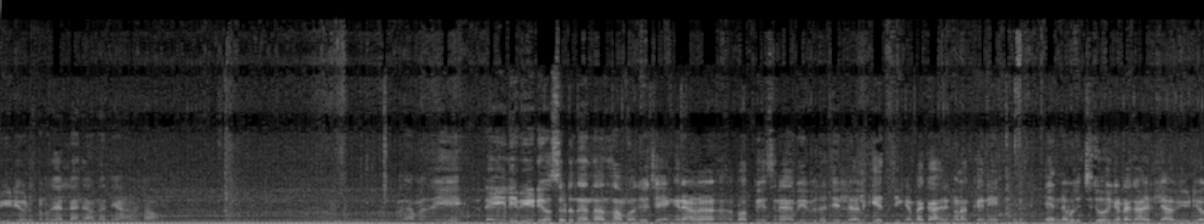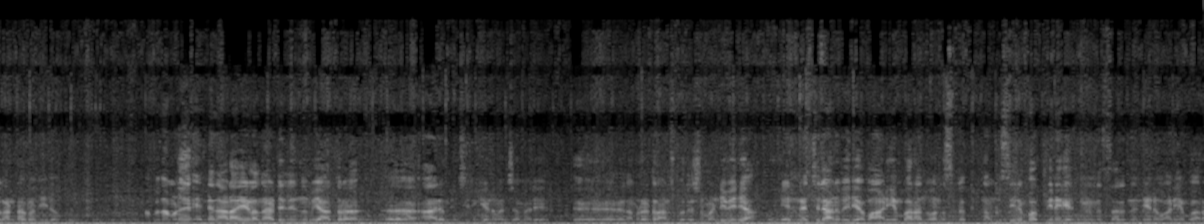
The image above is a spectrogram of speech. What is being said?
വീഡിയോ എടുക്കുന്നതും എല്ലാം ഞാൻ തന്നെയാണ് കേട്ടോ നമ്മൾ ഈ ഡെയിലി വീഡിയോസ് ഇടുന്ന എന്താന്ന് സംബന്ധിച്ച് ചോദിച്ചാൽ എങ്ങനെയാണ് പപ്പീസിനെ വിവിധ ജില്ലകളിലേക്ക് എത്തിക്കേണ്ട കാര്യങ്ങളൊക്കെ ഇനി എന്നെ വിളിച്ച് ചോദിക്കേണ്ട കാര്യമില്ല. ആ വീഡിയോ കണ്ടാൽ മതിയല്ലോ. അപ്പോൾ നമ്മൾ എന്റെ നാടായ ഇളനാട്ടിൽ നിന്നും യാത്ര ആരംഭിച്ചിരിക്കുകയാണ് മനുഷ്യന്മാരെ നമ്മുടെ ട്രാൻസ്പോർട്ടേഷൻ വണ്ടി വരിക എൻ എച്ചിലാണ് വരിക വാണിയമ്പാറ എന്ന് പറഞ്ഞ സ്ഥലത്ത്. നമ്മൾ സ്ഥിരം പപ്പീനെ കയറ്റുന്ന സ്ഥലം തന്നെയാണ് വാണിയമ്പാറ.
